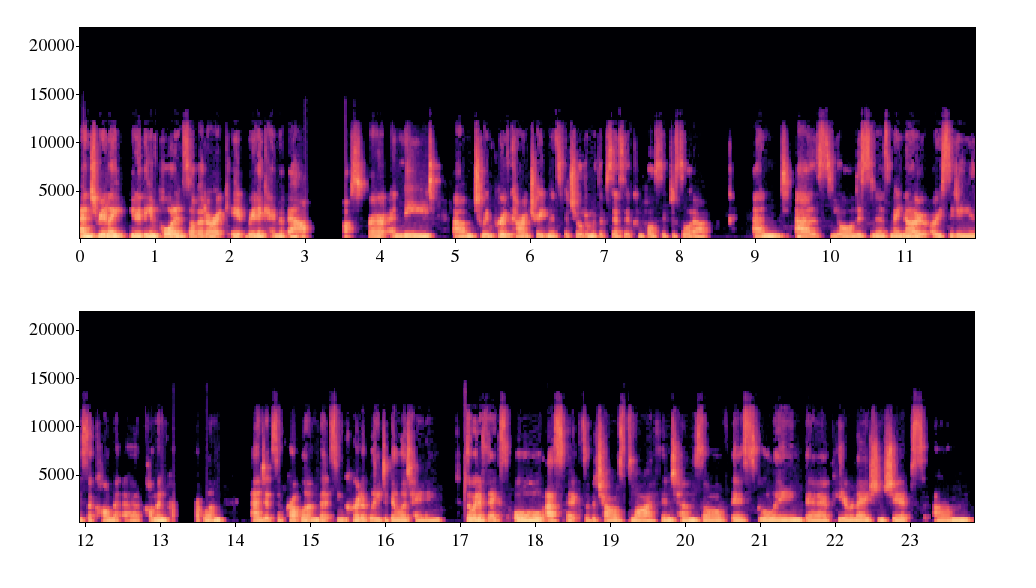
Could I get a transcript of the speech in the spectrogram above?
and really, you know, the importance of it, or it, it really came about for a need um, to improve current treatments for children with obsessive compulsive disorder. And as your listeners may know, OCD is a, com- a common problem and it's a problem that's incredibly debilitating. So it affects all aspects of a child's life in terms of their schooling, their peer relationships, um,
